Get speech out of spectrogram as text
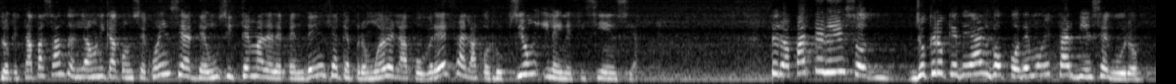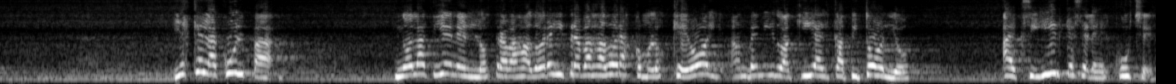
Lo que está pasando es la única consecuencia de un sistema de dependencia que promueve la pobreza, la corrupción y la ineficiencia. Pero aparte de eso, yo creo que de algo podemos estar bien seguros. Y es que la culpa no la tienen los trabajadores y trabajadoras como los que hoy han venido aquí al Capitolio a exigir que se les escuche.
